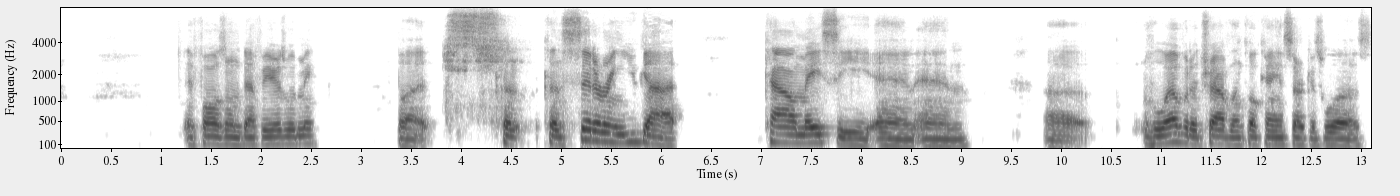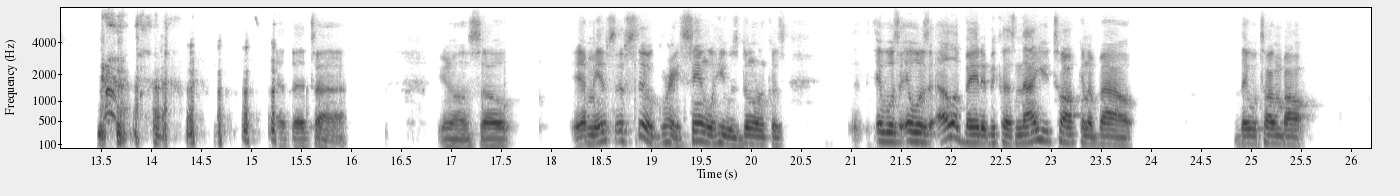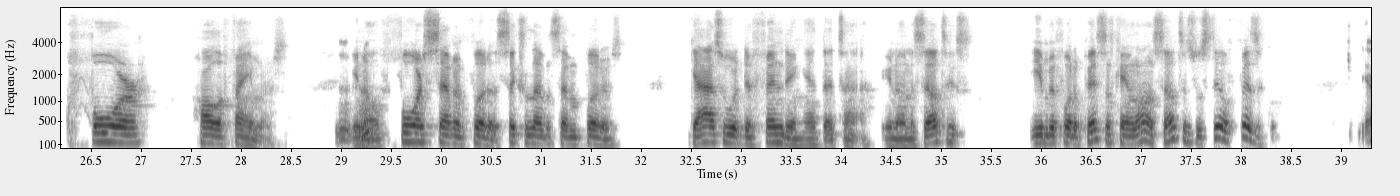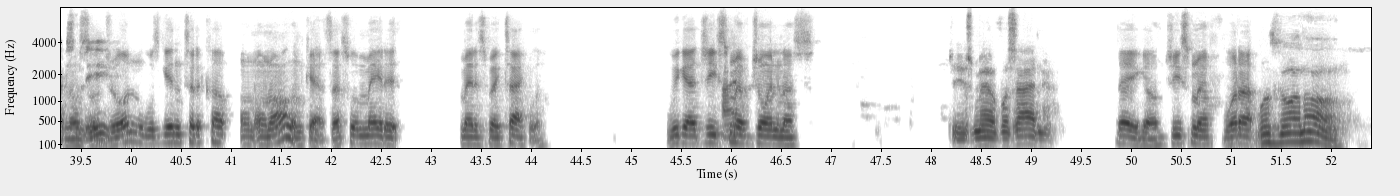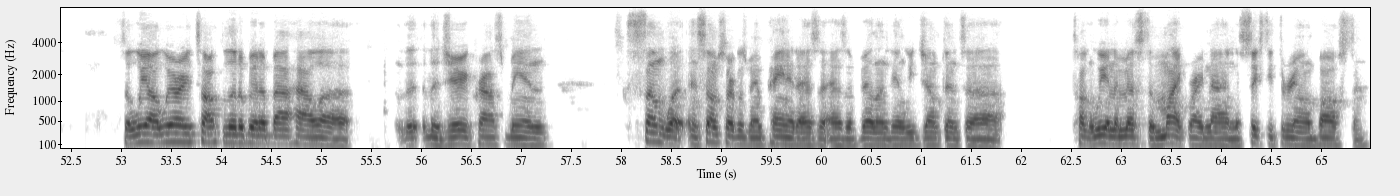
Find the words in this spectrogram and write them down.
it falls on deaf ears with me. But con- considering you got Kyle Macy and and uh, whoever the traveling cocaine circus was at that time, You know, so I mean, it's, it's still great seeing what he was doing because it was it was elevated because now you're talking about they were talking about four Hall of Famers, mm-hmm. you know, four seven footers, six eleven seven footers, guys who were defending at that time. You know, and the Celtics, even before the Pistons came along, the Celtics was still physical. Yes, you know, so Jordan was getting to the cup on, on all them cats. That's what made it made it spectacular. We got G Smith I, joining us. G Smith, what's happening? There you go, G Smith. What up? What's going on? So we are we already talked a little bit about how uh the, the Jerry Krause being somewhat in some circles been painted as a as a villain. Then we jumped into uh, talking. We in the midst of Mike right now in the 63 on Boston.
